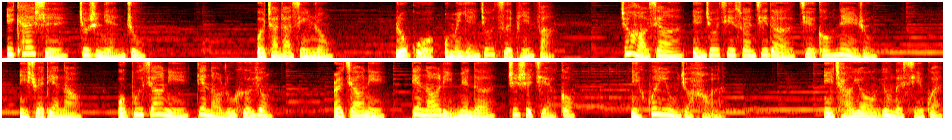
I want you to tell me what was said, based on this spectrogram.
一开始就是黏住。我常常形容，如果我们研究子平法，就好像研究计算机的结构内容。你学电脑，我不教你电脑如何用，而教你电脑里面的知识结构，你会用就好了。你常用用的习惯，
